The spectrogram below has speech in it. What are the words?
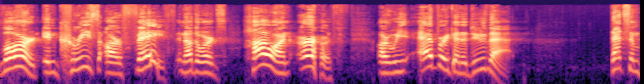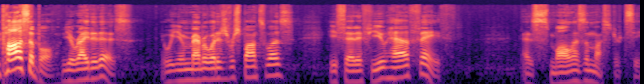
Lord, increase our faith. In other words, how on earth are we ever going to do that? That's impossible. You're right, it is. You remember what his response was? He said, If you have faith as small as a mustard seed,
